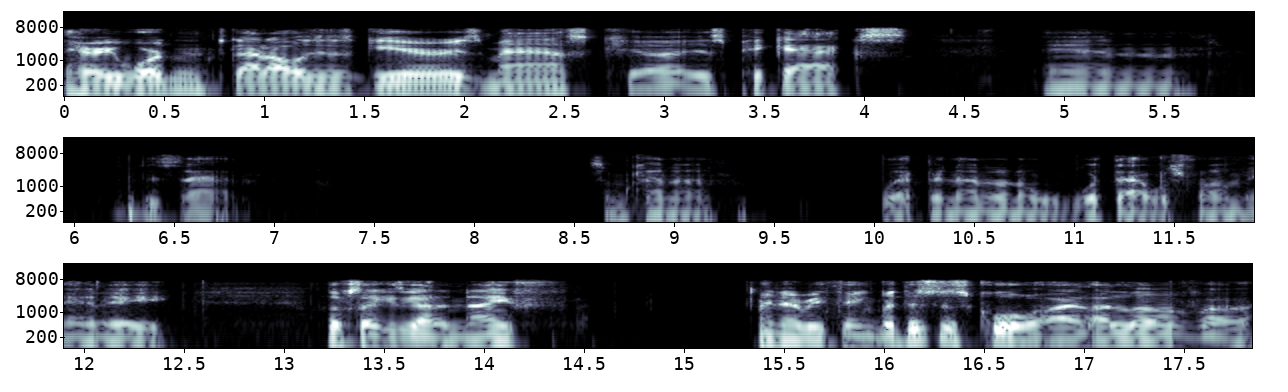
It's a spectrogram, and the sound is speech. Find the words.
Harry Warden's got all his gear, his mask, uh, his pickaxe, and what is that? Some kind of weapon. I don't know what that was from. And a looks like he's got a knife and everything. But this is cool. I, I love uh,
